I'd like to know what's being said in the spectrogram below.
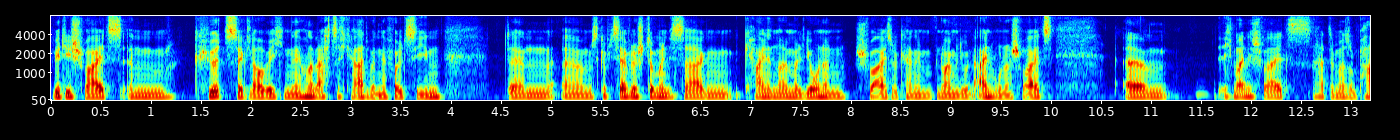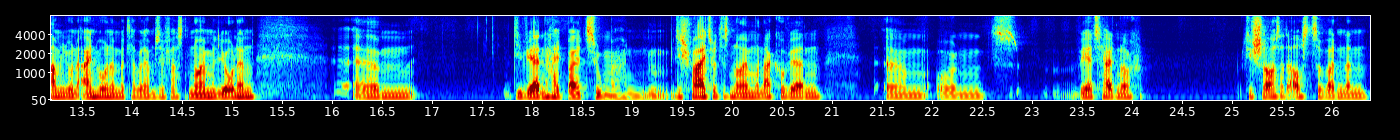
wird die Schweiz in Kürze, glaube ich, eine 180-Grad-Wende vollziehen. Denn ähm, es gibt sehr viele Stimmen, die sagen, keine 9 Millionen Schweiz oder keine 9 Millionen Einwohner Schweiz. Ähm, ich meine, die Schweiz hat immer so ein paar Millionen Einwohner, mittlerweile haben sie fast 9 Millionen. Ähm, die werden halt bald zumachen. Die Schweiz wird das neue Monaco werden. Ähm, und wer jetzt halt noch die Chance hat auszuwandern,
